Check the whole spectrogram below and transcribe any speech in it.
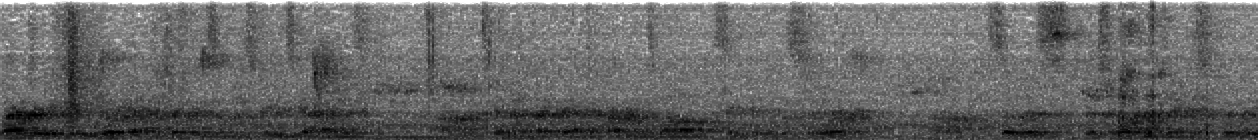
larger issues where you have to bring in some of the streets guys, it's gonna affect that department as well, same thing with the sewer. Um, So this, this one of the things really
